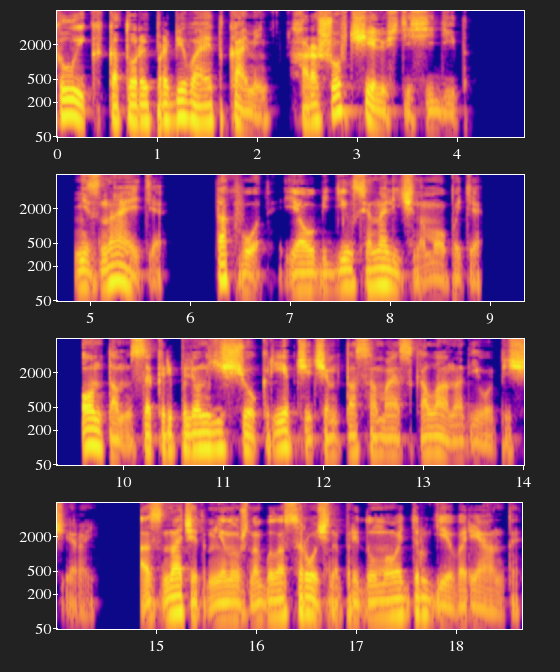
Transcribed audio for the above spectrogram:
Клык, который пробивает камень, хорошо в челюсти сидит. Не знаете? Так вот, я убедился на личном опыте. Он там закреплен еще крепче, чем та самая скала над его пещерой. А значит, мне нужно было срочно придумывать другие варианты.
